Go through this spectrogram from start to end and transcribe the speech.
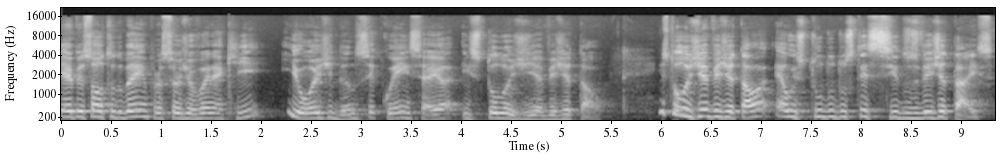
E aí pessoal, tudo bem? Professor Giovanni aqui e hoje dando sequência à histologia vegetal. Histologia vegetal é o estudo dos tecidos vegetais.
